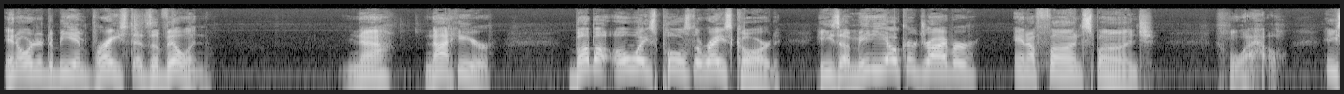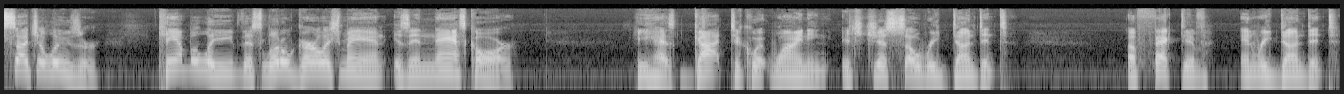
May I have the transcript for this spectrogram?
in order to be embraced as a villain. Nah, not here. Bubba always pulls the race card. He's a mediocre driver and a fun sponge. Wow, he's such a loser. Can't believe this little girlish man is in NASCAR. He has got to quit whining. It's just so redundant, effective, and redundant.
